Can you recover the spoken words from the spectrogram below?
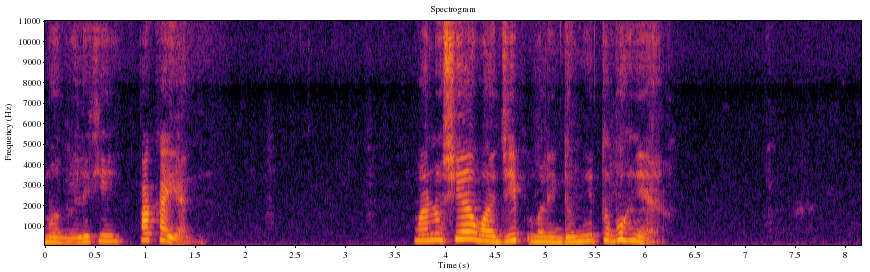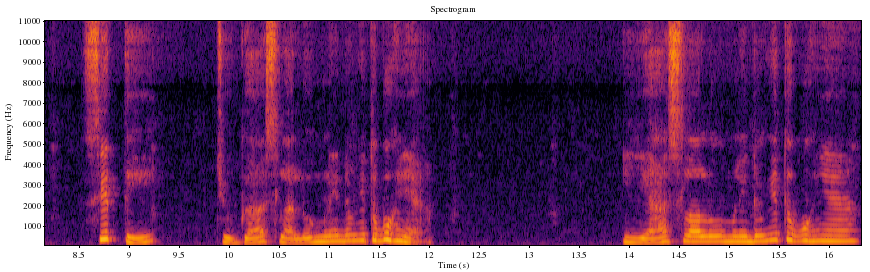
memiliki pakaian. Manusia wajib melindungi tubuhnya. Siti juga selalu melindungi tubuhnya. Ia selalu melindungi tubuhnya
